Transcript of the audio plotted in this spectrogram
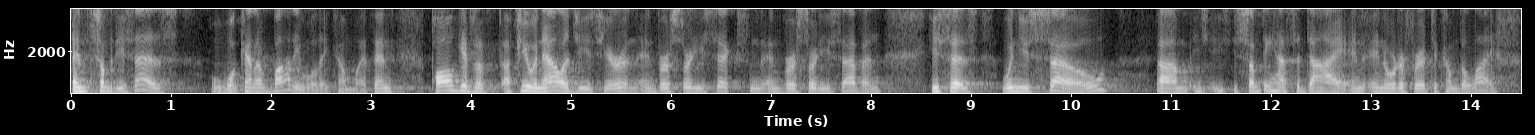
And somebody says, what kind of body will they come with? And Paul gives a, a few analogies here in, in verse 36 and, and, verse 37. He says, when you sow, um, something has to die in, in order for it to come to life.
